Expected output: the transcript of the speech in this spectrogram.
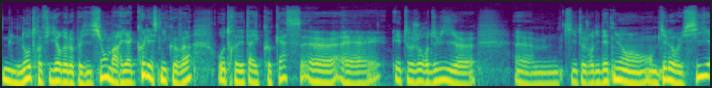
une autre figure de l'opposition, Maria Kolesnikova, autre détail cocasse, est aujourd'hui qui est aujourd'hui détenu en, Biélorussie,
